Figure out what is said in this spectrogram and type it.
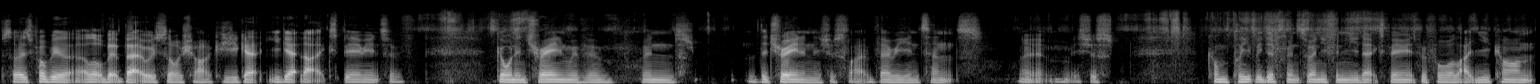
so it's probably a, a, little bit better with Solskjaer because you get you get that experience of going and training with him, and the training is just like very intense. Um, it's just completely different to anything you'd experienced before. Like you can't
